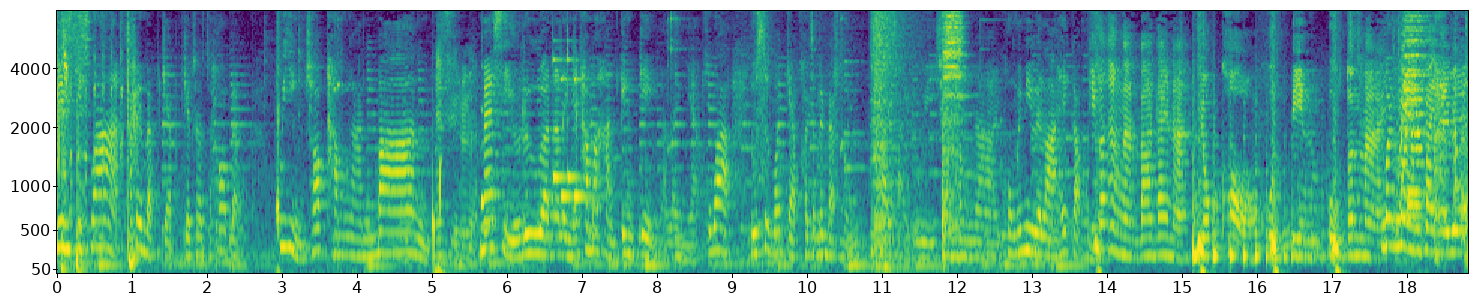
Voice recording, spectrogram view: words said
บีมคิดว่าถ้าเป็นแบบแก๊ปแก๊ปจะชอบแบบ ผู้หญิงชอบทำงานบ้าน แม่สีเรือนแม่สีเรือนอะไรเงี้ยทำอาหารเก่งๆอะไรเงี้ยเพราะว่ารู้สึกว่าแก๊ปเขาจะเป็นแบบเหมือนผู้ชายสายลุยชอบทำงาน คงไม่มีเวลาให้กับ พี่ก็ทำงานบ้านได้นะ ยกของขุดดินปลูกต้นไม้ มันแมนไปไงเบส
